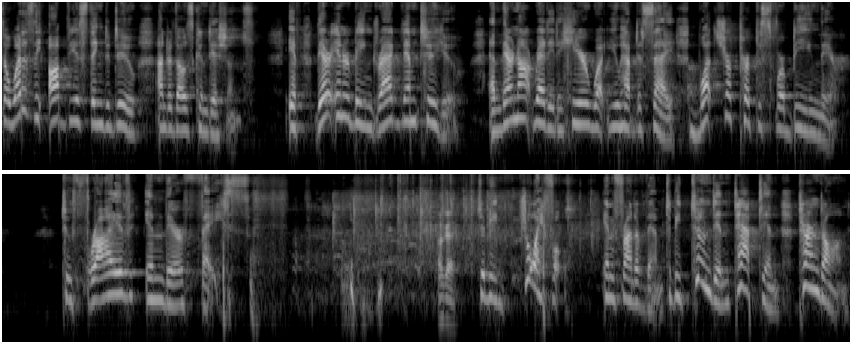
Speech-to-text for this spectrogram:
So what is the obvious thing to do under those conditions? If their inner being dragged them to you and they're not ready to hear what you have to say what's your purpose for being there? To thrive in their face. Okay. to be joyful in front of them to be tuned in tapped in turned on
